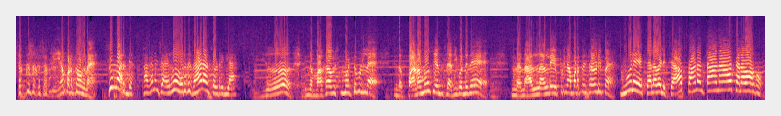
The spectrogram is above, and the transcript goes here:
சக்கு சக்கு சக்கு. ஏன் படத்தை வாங்கினேன் சும்மா இருங்க. பதினஞ்சாயிரம் ரூபாய் வருது வேணாம் சொல்றீங்களா? ஐயோ இந்த மகாவிஷ்ணு மட்டும் இல்ல இந்த பணமும் சேர்ந்து சதி பண்ணுதே. இந்த நாலு நாள்ல எப்படி நான் படத்தை செலவழிப்பேன்? மூளையை செலவழிச்சா பணம் தானா செலவாகும்.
